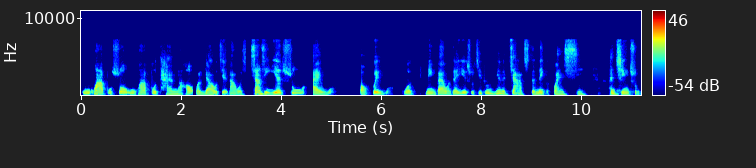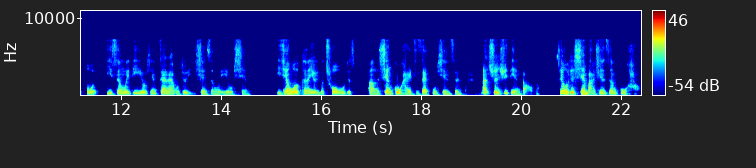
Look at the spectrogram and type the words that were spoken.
无话不说、无话不谈，然后我了解他，我相信耶稣爱我、宝贵我，我明白我在耶稣基督里面的价值的那个关系很清楚。我以神为第一优先，再来我就以先生为优先。以前我可能有一个错误，就是呃先顾孩子再顾先生，那顺序颠倒了，所以我就先把先生顾好，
